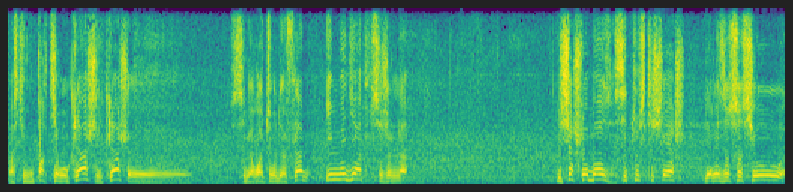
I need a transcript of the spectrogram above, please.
Parce qu'ils vont partir au clash, et le clash, c'est le retour de flamme immédiat pour ces jeunes-là. Ils cherchent le buzz, c'est tout ce qu'ils cherchent. Les réseaux sociaux,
